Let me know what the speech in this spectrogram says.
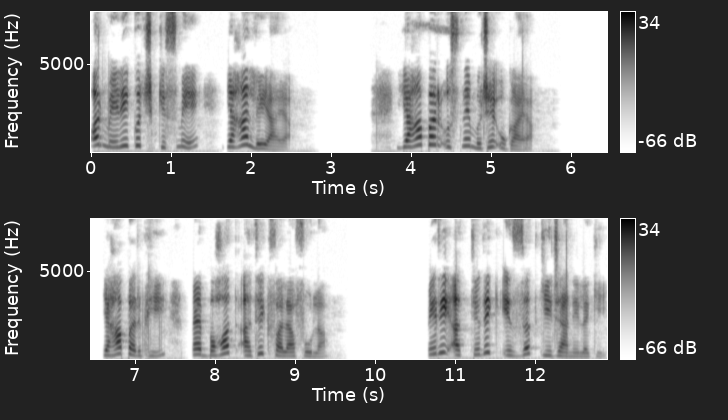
और मेरी कुछ किस्में यहाँ ले आया। यहाँ पर उसने मुझे उगाया। यहाँ पर भी मैं बहुत अधिक फला फूला। मेरी अत्यधिक इज़्ज़त की जाने लगी।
